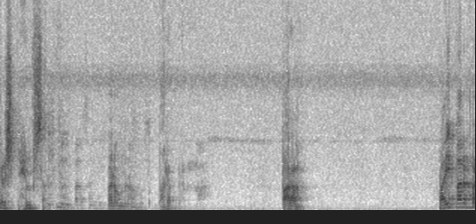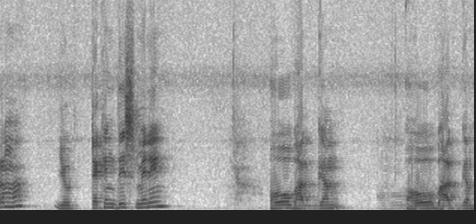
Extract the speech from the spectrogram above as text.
Krishna himself. Supreme personality. Param Brahma. Parabrahma. Param. Why Parabrahma? You taking this meaning? Oh Bhagyam, oh Bhagyam,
